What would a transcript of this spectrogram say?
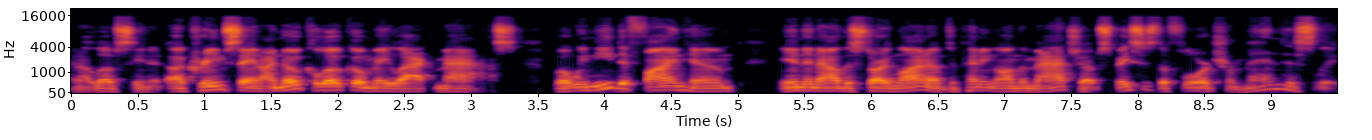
And I love seeing it. Uh, Kareem saying, I know Koloko may lack mass, but we need to find him in and out of the starting lineup, depending on the matchup, spaces the floor tremendously.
